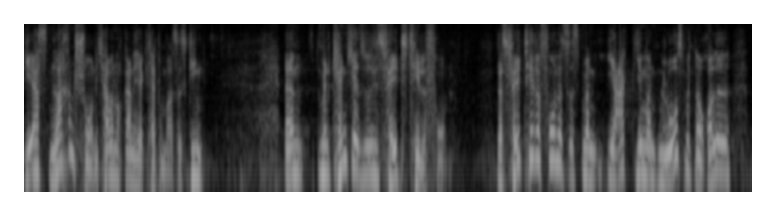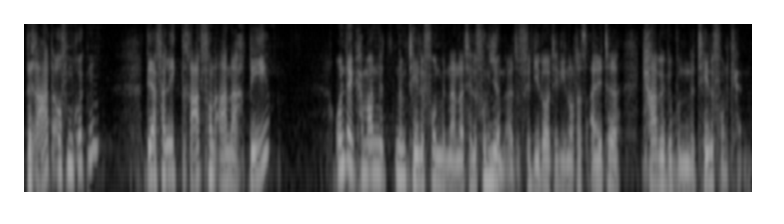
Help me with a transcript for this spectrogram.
Die ersten lachen schon. Ich habe noch gar nicht erklärt, um was es ging. Ähm, man kennt ja so dieses Feldtelefon. Das Feldtelefon ist, ist, man jagt jemanden los mit einer Rolle Draht auf dem Rücken. Der verlegt Draht von A nach B. Und dann kann man mit einem Telefon miteinander telefonieren. Also für die Leute, die noch das alte kabelgebundene Telefon kennen.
